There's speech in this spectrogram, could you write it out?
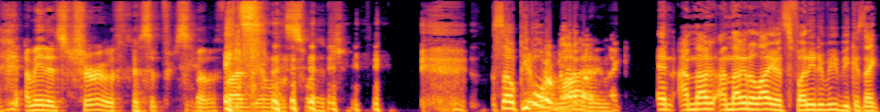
I mean, it's true. There's a Persona 5 game on the Switch. so people were weren't mad about it, like and I'm not I'm not gonna lie, it's funny to me because I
